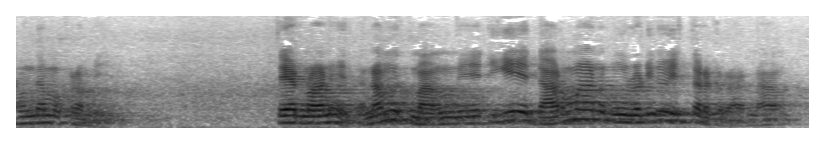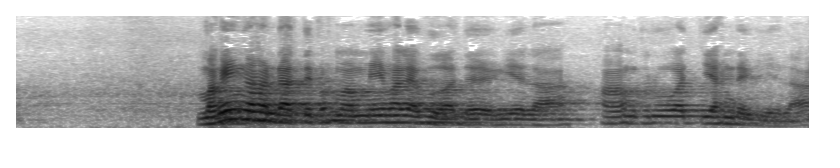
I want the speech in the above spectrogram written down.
හොඳම ක්‍රමය. තේරුණා නේද? නමුත් මම මේ ටිකේ ධර්මානුකූල ටික විස්තර කරන්නම්. මගෙන් අහන්නත් එපා මම මේවා ලැබුවද කියලා ආම්තුරුවත් කියන්න කියලා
